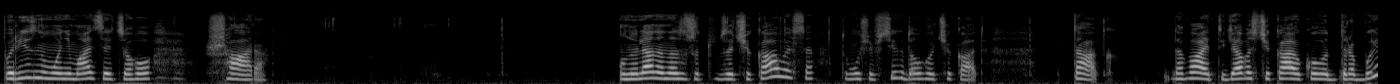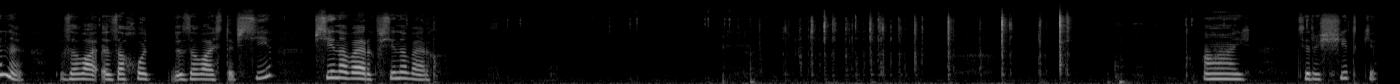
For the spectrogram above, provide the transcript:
по-різному анімація цього шара. У нуля нас вже тут зачекалася, тому що всіх довго чекати. Так, давайте, я вас чекаю коло драбини. Зава... Заходь... Залазьте всі. Всі наверх, всі наверх. Ай, ці решітки.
